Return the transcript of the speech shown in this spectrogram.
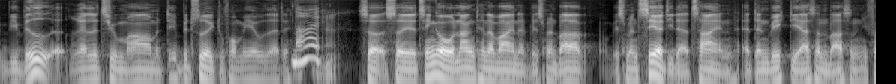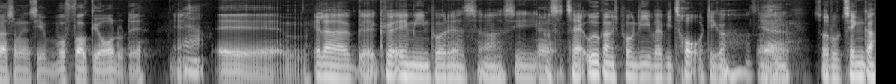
vi- ved relativt meget om, at det betyder ikke, at du får mere ud af det. Nej. Så, så jeg tænker jo langt hen ad vejen, at hvis man bare hvis man ser de der tegn, at den vigtige er sådan bare sådan i første omgang sige, hvorfor gjorde du det? Ja. Øh, Eller køre Emin på det, og så, sige, Ja. ja. og så tage udgangspunkt i, hvad vi tror, de gør. Og så, Ja. ja. sige, så du tænker,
